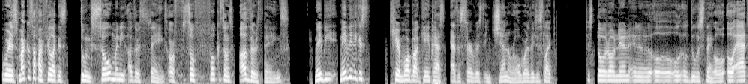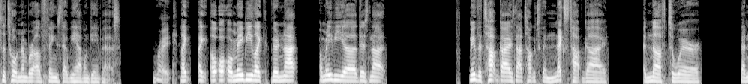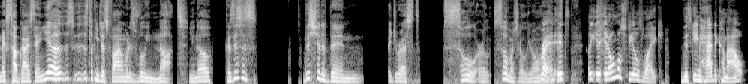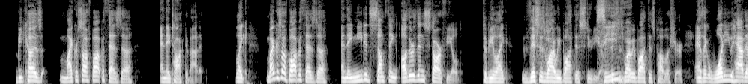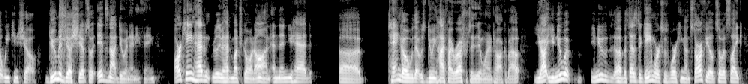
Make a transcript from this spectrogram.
Whereas Microsoft, I feel like is doing so many other things or f- so focused on other things. Maybe maybe they just care more about Game Pass as a service in general, where they just like just throw it on there and it'll, it'll, it'll do its thing. It'll, it'll add to the total number of things that we have on Game Pass. right. Like like or, or, or maybe like they're not, or maybe uh there's not. Maybe the top guy is not talking to the next top guy enough to where that next top guy is saying, "Yeah, it's, it's looking just fine," when it's really not. You know, because this is this should have been addressed so early, so much earlier on. right Like, and this- it's like it, it almost feels like this game had to come out because microsoft bought bethesda and they talked about it like microsoft bought bethesda and they needed something other than starfield to be like this is why we bought this studio See? this is why we bought this publisher and it's like what do you have that we can show doom had just shipped so it's not doing anything Arkane hadn't really had much going on and then you had uh Tango that was doing Hi-Fi Rush, which they didn't want to talk about. You you knew what you knew uh, Bethesda GameWorks was working on Starfield, so it's like,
